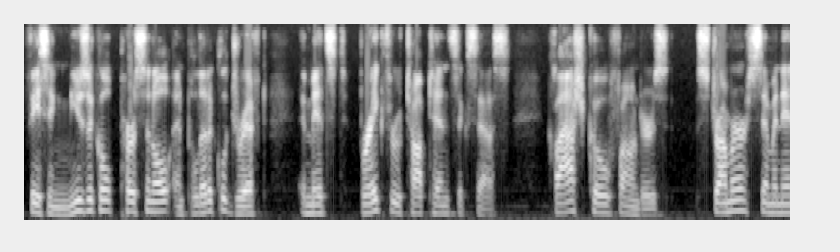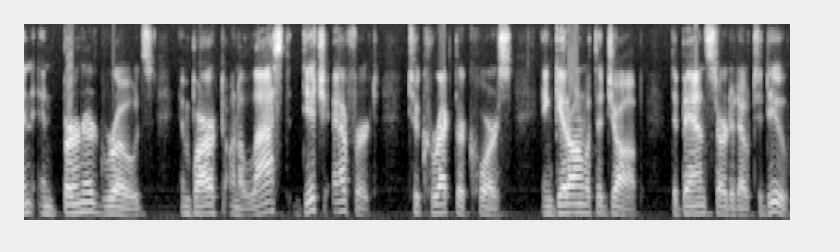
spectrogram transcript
facing musical, personal, and political drift amidst breakthrough top 10 success. Clash co founders Strummer, Simonon, and Bernard Rhodes embarked on a last ditch effort to correct their course and get on with the job the band started out to do.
